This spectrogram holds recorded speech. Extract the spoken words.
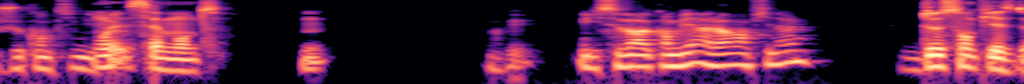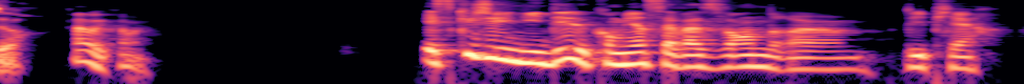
je continue. Ouais, ça monte. Hmm. Ok. Et il se vend à combien alors en finale? 200 pièces d'or. Ah oui, quand même. Est-ce que j'ai une idée de combien ça va se vendre, euh, les pierres?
